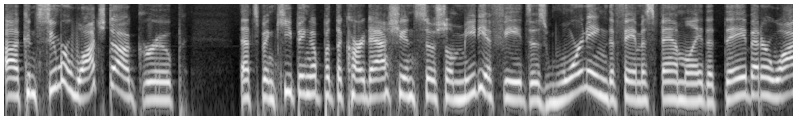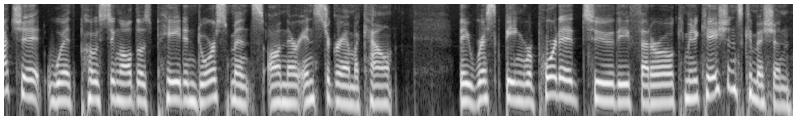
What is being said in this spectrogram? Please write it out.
A consumer watchdog group that's been keeping up with the Kardashian social media feeds is warning the famous family that they better watch it with posting all those paid endorsements on their Instagram account. They risk being reported to the Federal Communications Commission.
